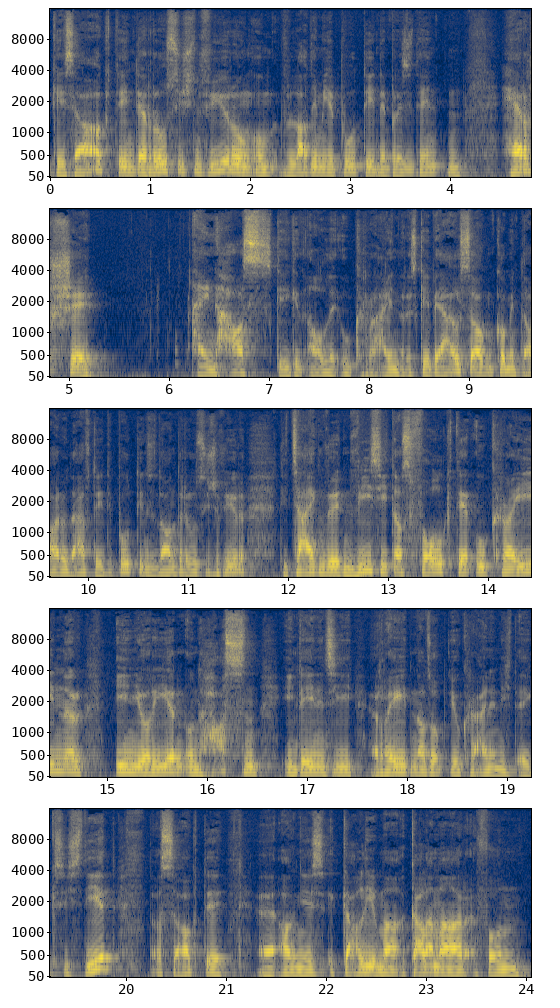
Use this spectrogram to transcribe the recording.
gesagt, in der russischen Führung um Wladimir Putin, den Präsidenten, herrsche ein Hass gegen alle Ukrainer. Es gäbe Aussagen, Kommentare und Auftritte Putins und anderer russischer Führer, die zeigen würden, wie sie das Volk der Ukrainer ignorieren und hassen, in denen sie reden, als ob die Ukraine nicht existiert. Das sagte äh, Agnes Galamar von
